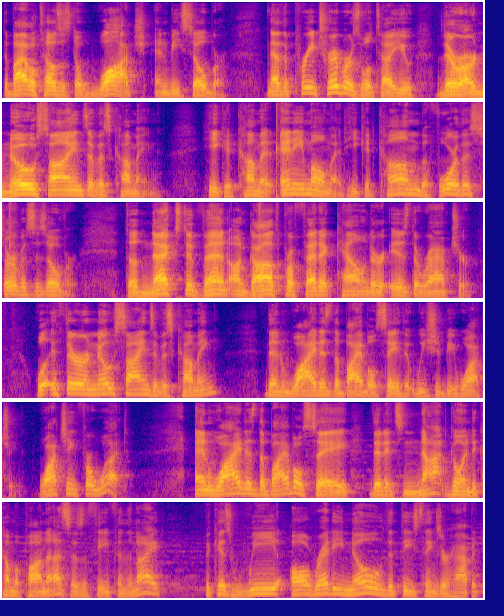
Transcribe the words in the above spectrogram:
The Bible tells us to watch and be sober. Now, the pre-tribbers will tell you there are no signs of his coming. He could come at any moment. He could come before this service is over. The next event on God's prophetic calendar is the rapture. Well, if there are no signs of his coming, then why does the Bible say that we should be watching? Watching for what? And why does the Bible say that it's not going to come upon us as a thief in the night? Because we already know that these things are happening.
